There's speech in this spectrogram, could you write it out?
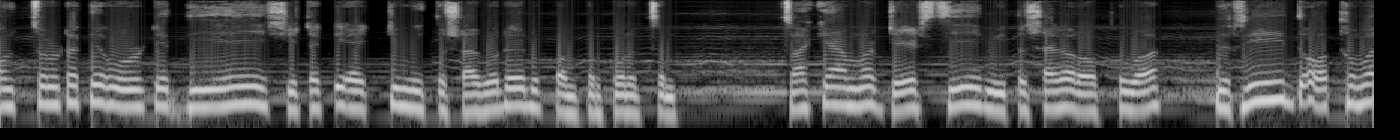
অঞ্চলটাকে উল্টে দিয়ে সেটাকে একটি মৃত সাগরে রূপান্তর করেছেন, যাকে আমরা ডেড সি মৃত সাগর অথবা হৃদ অথবা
